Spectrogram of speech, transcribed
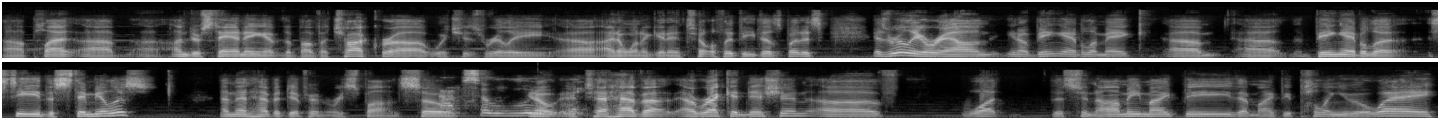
uh, pla- uh, uh, understanding of the Bhava Chakra, which is really uh, I don't want to get into all the details, but it's it's really around you know being able to make um, uh, being able to see the stimulus and then have a different response. So absolutely, you know, to have a, a recognition of what the tsunami might be that might be pulling you away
